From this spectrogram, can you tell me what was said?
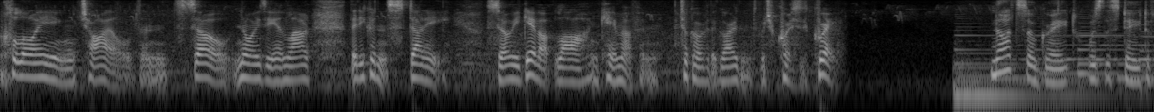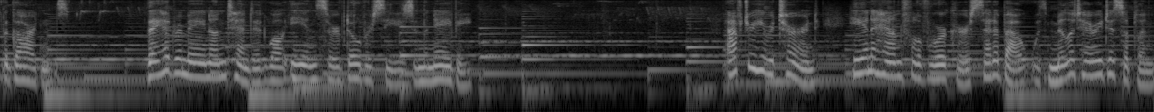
cloying child and so noisy and loud that he couldn't study. So he gave up law and came up and took over the gardens, which of course is great. Not so great was the state of the gardens. They had remained untended while Ian served overseas in the Navy. After he returned, he and a handful of workers set about with military discipline,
